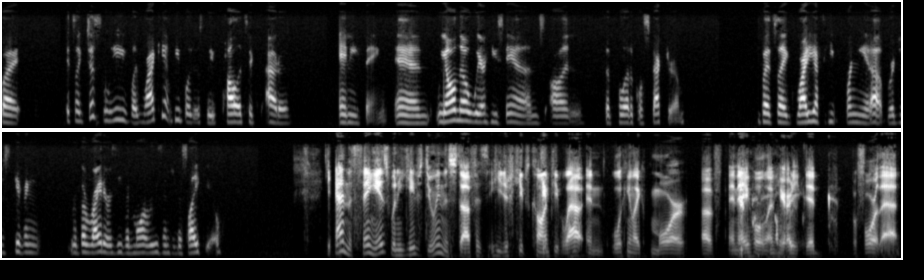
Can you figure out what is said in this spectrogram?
But it's like, just leave. Like, why can't people just leave politics out of anything. And we all know where he stands on the political spectrum. But it's like, why do you have to keep bringing it up? We're just giving the writers even more reason to dislike you. Yeah, and the thing is, when he keeps doing this stuff, is he just keeps calling people out and looking like more of an a hole than he already did before that.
